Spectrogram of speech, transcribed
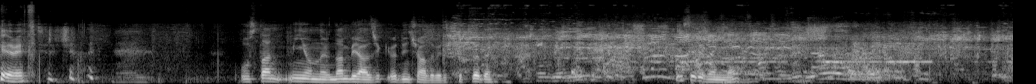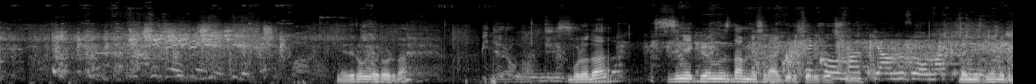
Evet. Ustan minyonlarından birazcık ödünç aldı böyle tıkladı. Keseriz onu da. 2'de 2. Neler oluyor orada? Burada sizin ekranınızdan mesela görüş alacağız şimdi. olmak, yalnız olmak Ben izleyemedim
